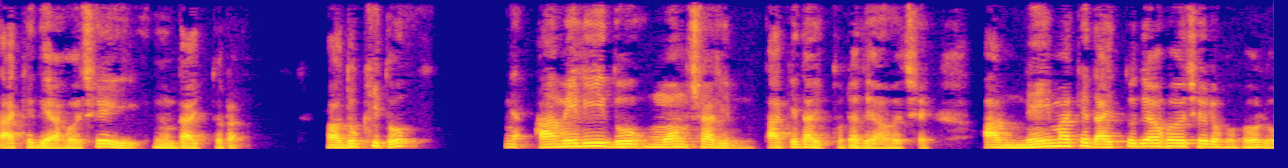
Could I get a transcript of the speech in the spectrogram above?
তাকে দেয়া হয়েছে এই দায়িত্বটা। দুঃখিত। আমেলি দো মনসারিন, তাকে দায়িত্বটা দেওয়া হয়েছে। আর নেইমাকে দায়িত্ব দেওয়া হয়েছিল হলো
